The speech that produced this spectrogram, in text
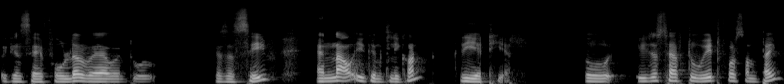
you can say folder where I want to as a save. And now you can click on create here. So you just have to wait for some time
